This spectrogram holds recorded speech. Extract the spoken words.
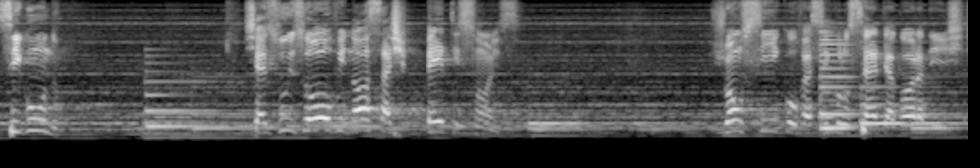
Segundo, Jesus ouve nossas petições. João 5, versículo 7 agora diz:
